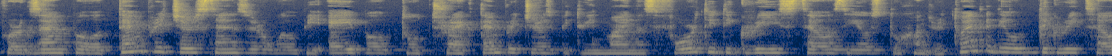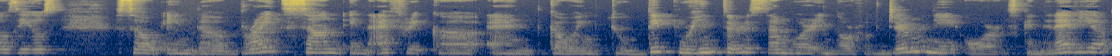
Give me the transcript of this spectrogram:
for example, a temperature sensor will be able to track temperatures between minus 40 degrees Celsius to 120 degrees Celsius. So in the bright sun in Africa and going to deep winter somewhere in north of Germany or Scandinavia.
